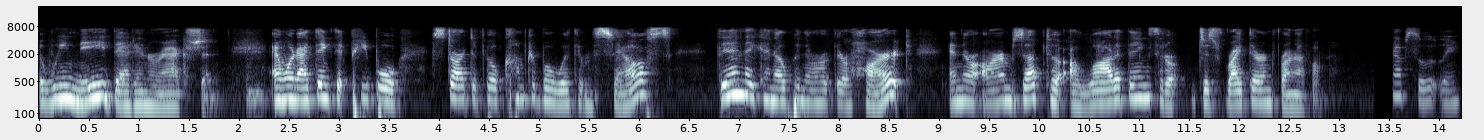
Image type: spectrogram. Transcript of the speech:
we need that interaction and when i think that people start to feel comfortable with themselves then they can open their their heart and their arms up to a lot of things that are just right there in front of them Absolutely.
